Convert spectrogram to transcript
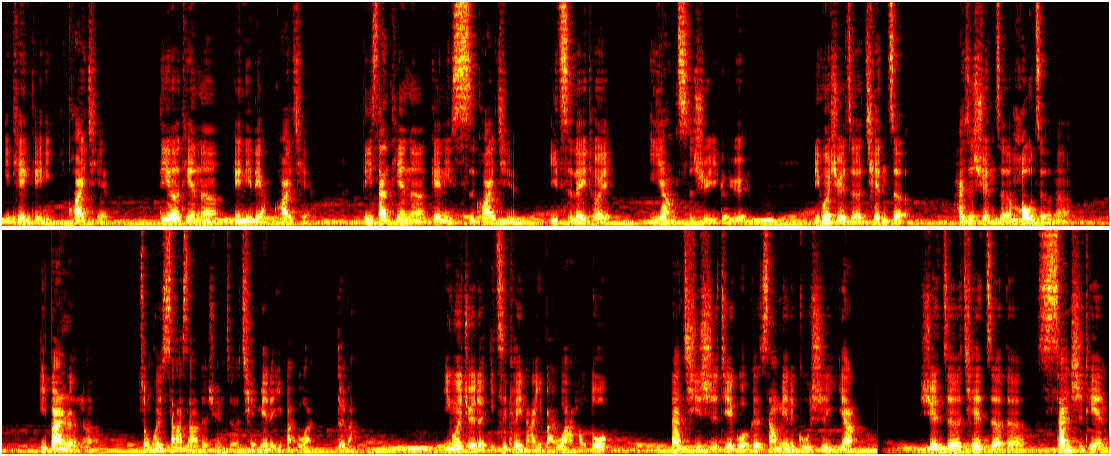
一天给你一块钱，第二天呢给你两块钱，第三天呢给你四块钱，以此类推，一样持续一个月，你会选择前者，还是选择后者呢？一般人呢，总会傻傻的选择前面的一百万，对吧？因为觉得一次可以拿一百万好多，但其实结果跟上面的故事一样，选择前者的三十天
